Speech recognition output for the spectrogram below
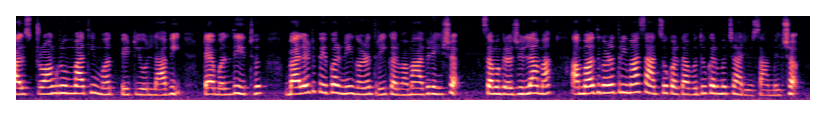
હાલ સ્ટ્રોંગ રૂમમાંથી મતપેટીઓ લાવી ટેબલ દીઠ બેલેટ પેપરની ગણતરી કરવામાં આવી રહી છે. સમગ્ર જિલ્લામાં આ મતગણતરીમાં સાતસો કરતાં વધુ કર્મચારીઓ સામેલ છે.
